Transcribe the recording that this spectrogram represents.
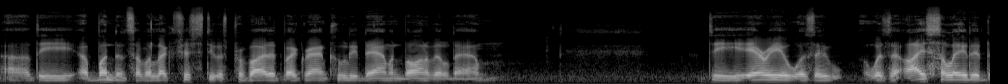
Uh, the abundance of electricity was provided by Grand Coulee Dam and Bonneville Dam. The area was a was an isolated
